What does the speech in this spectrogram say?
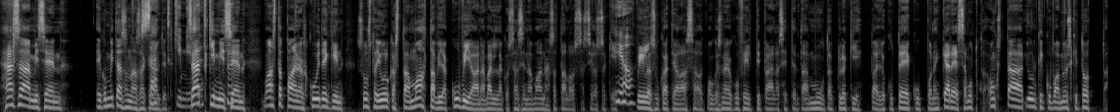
häsäämisen, eikö mitä sanaa sä käytit? Sätkimisen. Sätkimisen kuitenkin susta julkaistaan mahtavia kuvia aina välillä, kun sä siinä vanhassa talossa jossakin Joo. villasukat jalassa oot. Onko siinä joku filtti päällä sitten tai muuta glöki tai joku teekupponen kädessä, mutta onko tämä julkikuva myöskin totta?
